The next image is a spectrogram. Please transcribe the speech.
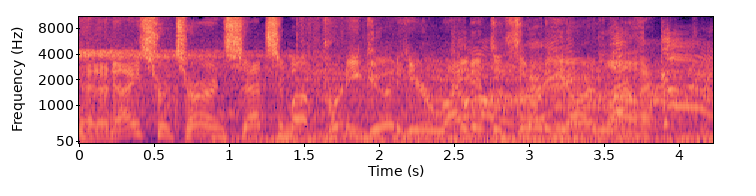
And a nice return sets him up pretty good here right at the 30-yard line.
